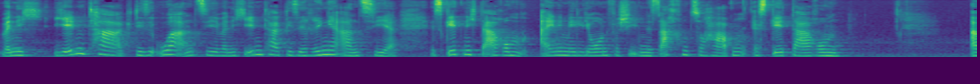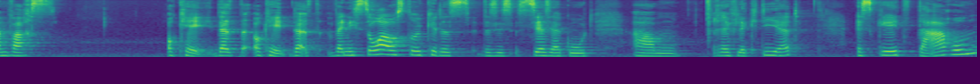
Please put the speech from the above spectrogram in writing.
wenn ich jeden Tag diese Uhr anziehe, wenn ich jeden Tag diese Ringe anziehe, es geht nicht darum, eine Million verschiedene Sachen zu haben. Es geht darum, einfach, okay, das, okay, das, wenn ich so ausdrücke, das, das ist sehr, sehr gut ähm, reflektiert. Es geht darum,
